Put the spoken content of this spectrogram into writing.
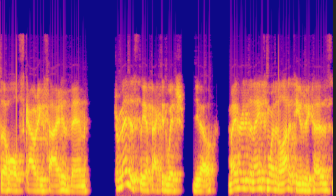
the whole scouting side has been tremendously affected, which you know might hurt the Knights more than a lot of teams because,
